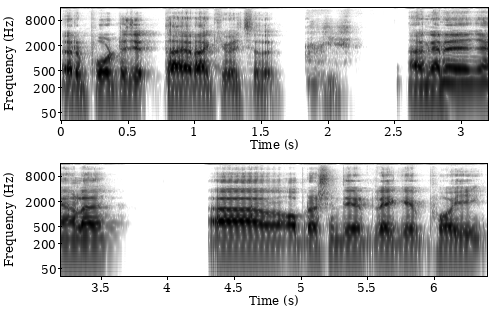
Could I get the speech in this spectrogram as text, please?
റിപ്പോർട്ട് തയ്യാറാക്കി വെച്ചത്. അങ്ങനെ ഞങ്ങൾ ഓപ്പറേഷൻ തിയേറ്ററിലേക്ക് പോയി.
